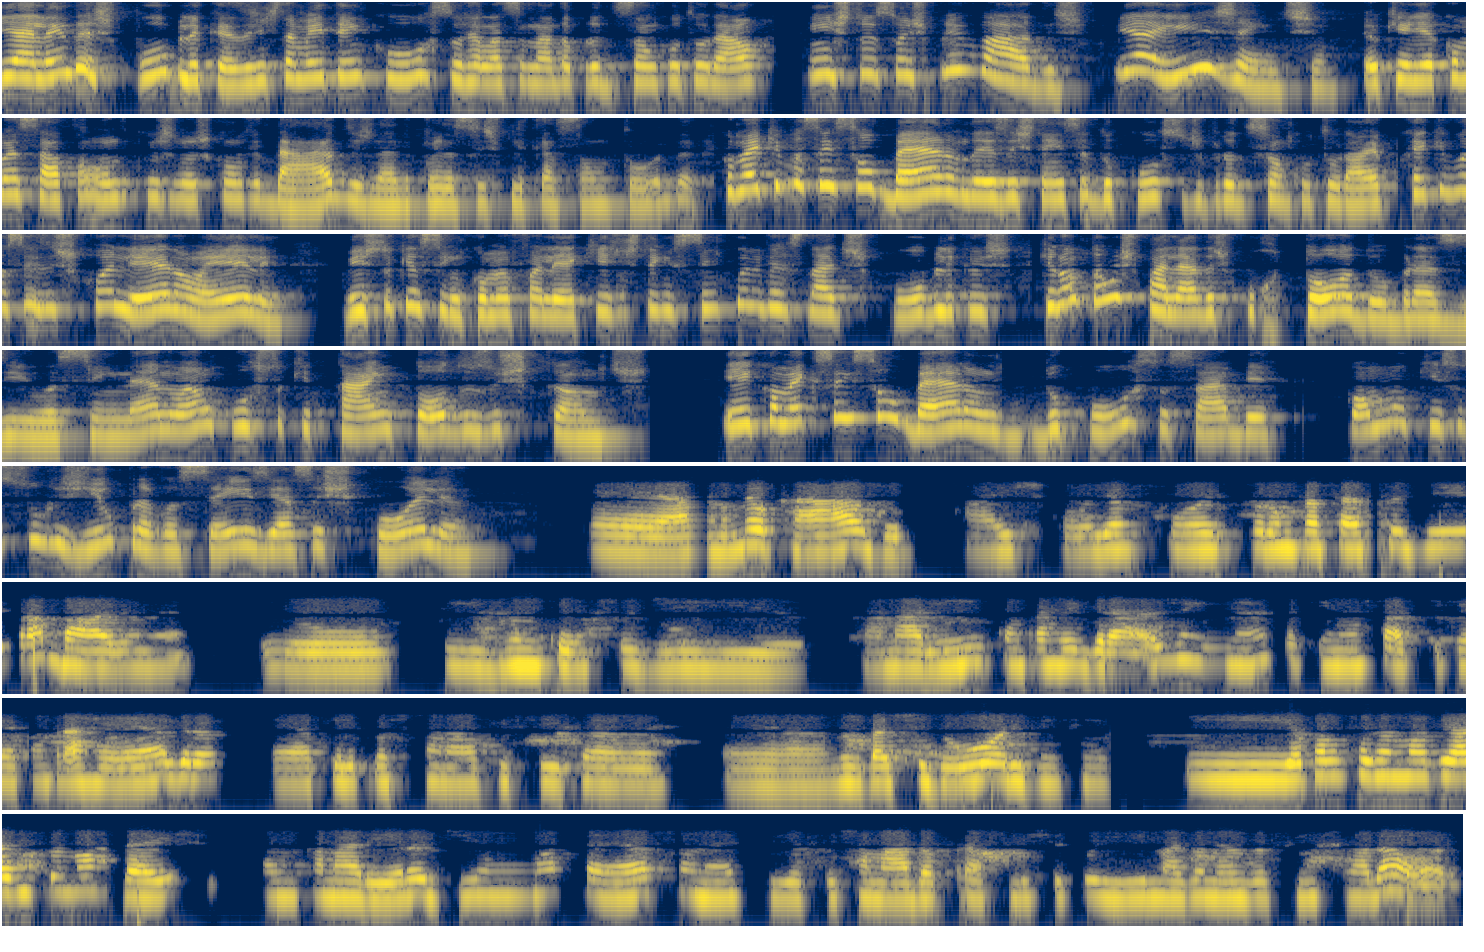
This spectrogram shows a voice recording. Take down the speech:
e além das públicas, a gente também tem curso relacionado à produção cultural em instituições privadas. E aí, gente, eu queria começar falando com os meus convidados, né, depois dessa explicação toda. Como é que vocês souberam da existência do curso de produção cultural e por que, que vocês escolheram ele? Visto que, assim, como eu falei aqui, a gente tem cinco universidades públicas que não estão espalhadas por todo o Brasil, assim, né? Não é um curso que está em todos os cantos. E aí, como é que vocês souberam do curso, sabe? Como que isso surgiu para vocês e essa escolha? É, no meu caso, a escolha foi por um processo de trabalho, né? Eu fiz um curso de camarim contra regragem, né? Para quem não sabe o que é contra regra, é aquele profissional que fica é, nos bastidores, enfim. E eu estava fazendo uma viagem para o Nordeste como camareira de uma peça, né? Que eu fui chamada para substituir mais ou menos assim em cima da hora.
